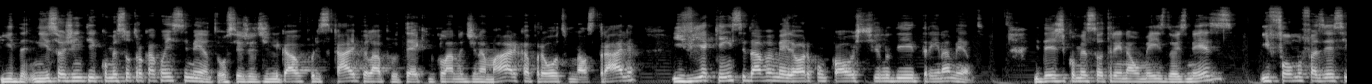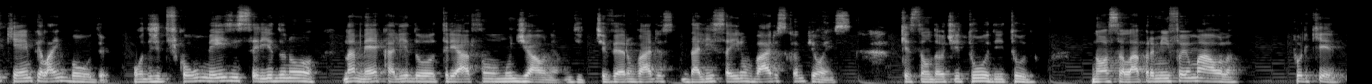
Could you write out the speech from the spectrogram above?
E nisso a gente começou a trocar conhecimento, ou seja, a gente ligava por Skype lá para o técnico lá na Dinamarca, para outro na Austrália, e via quem se dava melhor com qual estilo de treinamento. E desde que começou a treinar um mês, dois meses, e fomos fazer esse camp lá em Boulder, onde a gente ficou um mês inserido no, na meca ali do triatlo mundial, né? Onde tiveram vários, dali saíram vários campeões. Questão da altitude e tudo. Nossa, lá para mim foi uma aula. Por quê?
